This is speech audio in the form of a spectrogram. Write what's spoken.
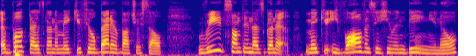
a book that is gonna make you feel better about yourself. Read something that's gonna make you evolve as a human being, you know?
